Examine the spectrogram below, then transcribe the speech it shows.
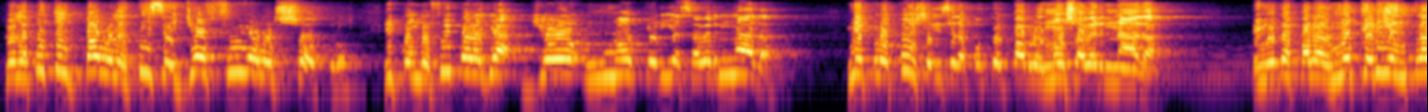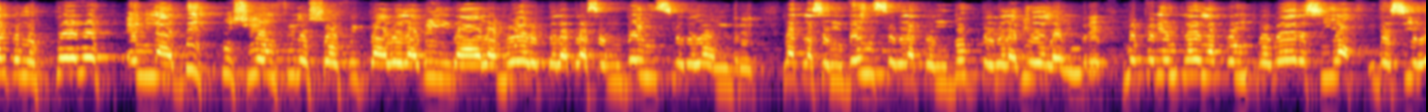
Pero el apóstol Pablo les dice, yo fui a vosotros y cuando fui para allá yo no quería saber nada. Me propuse, dice el apóstol Pablo, no saber nada. En otras palabras, no quería entrar con ustedes en la discusión filosófica de la vida, la muerte, la trascendencia del hombre, la trascendencia de la conducta y de la vida del hombre. No quería entrar en la controversia de si el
